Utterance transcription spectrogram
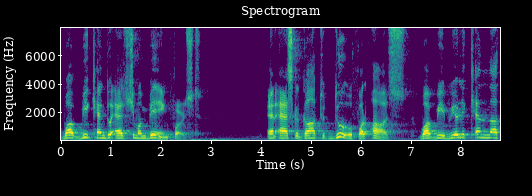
what we can do as human beings first. And ask God to do for us what we really cannot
